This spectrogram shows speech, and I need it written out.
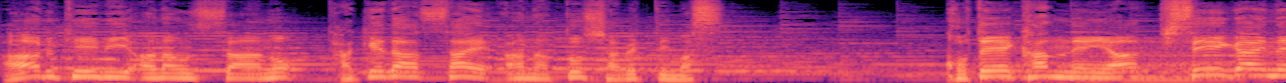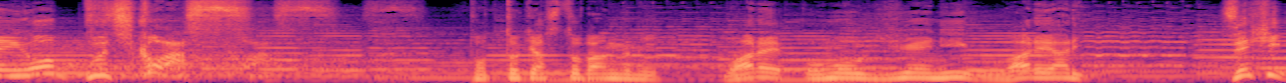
RKB アナウンサーの武田紗恵アナと喋っています。固定観念や既成概念をぶち壊す。ポッドキャスト番組「我思うゆえに我あり」ぜひ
